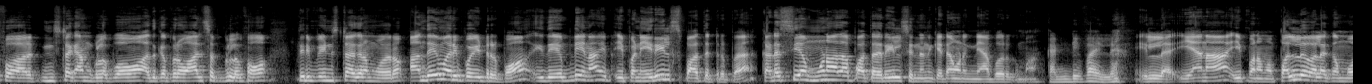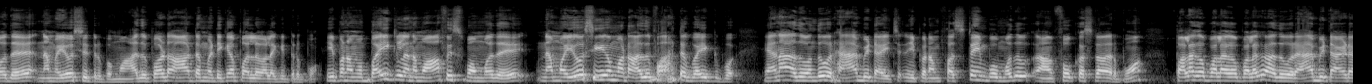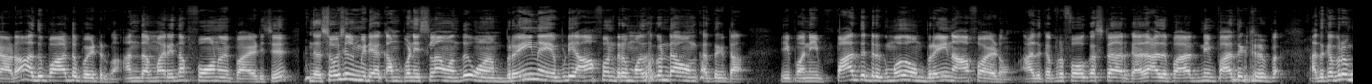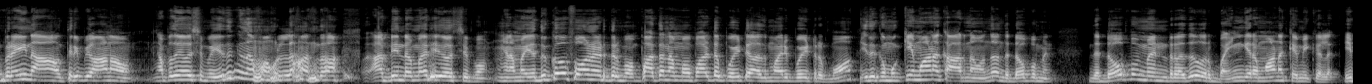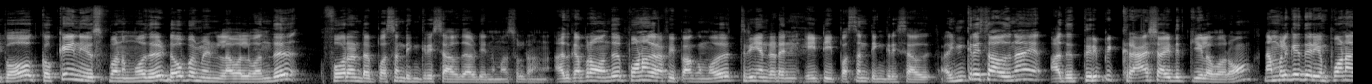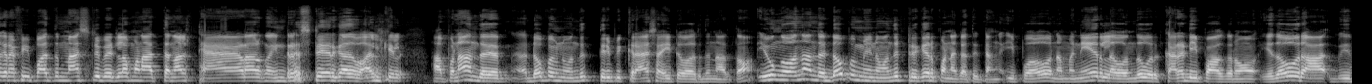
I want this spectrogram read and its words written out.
இன்ஸ்டாகிராம்குள்ள போவோம் அதுக்கப்புறம் வாட்ஸ்அப்குள்ள போவோம் திருப்பி இன்ஸ்டாகிராம் வரும். அதே மாதிரி போயிட்டு இருப்போம் இது எப்படின்னா இப்போ நீ ரீல்ஸ் பார்த்துட்டு இருப்ப கடைசியா மூணாவதா பார்த்த ரீல்ஸ் என்னன்னு கேட்டா உனக்கு ஞாபகம் இருக்குமா? கண்டிப்பா இல்ல. இல்ல. ஏன்னா இப்போ நம்ம பல்லு விளக்கும் போது நம்ம யோசிச்சுட்டு இருப்போமா அது போட்டு ஆட்டோமேட்டிக்கா பல்லு விளக்கிட்டு இருப்போம் இப்போ நம்ம நம்ம பைக்கில் நம்ம ஆஃபீஸ் போகும்போது நம்ம யோசிக்கவே மாட்டோம் அது பாட்டு பைக் போ. ஏன்னா அது வந்து ஒரு ஹேபிட் ஆயிடுச்சு. இப்போ நம்ம ஃபர்ஸ்ட் டைம் போகும்போது ஃபோக்கஸ்டாக இருப்போம். பழக பழக பழக அது ஒரு ஹேபிட் ஆகிட ஆடும். அது பாட்டு போயிட்டு இருக்கும் அந்த மாதிரி தான் ஃபோனும் இப்போ ஆயிடுச்சு. இந்த சோஷியல் மீடியா கம்பெனிஸ்லாம் வந்து உன் பிரெயினை எப்படி ஆஃப் பண்ணுற முதக்கொண்டு அவன் கற்றுக்கிட்டான் இப்போ நீ பார்த்துட்டு இருக்கும்போது உன் பிரெயின் ஆஃப் ஆகிடும் அதுக்கப்புறம் ஃபோக்கஸ்டாக இருக்காது. அது பாட்டு நீ பார்த்துக்கிட்டு இருப்ப. அதுக்கப்புறம் பிரெயின் ஆகும் திருப்பி ஆன் ஆகும். அப்போ தான் யோசிப்போம் எதுக்கு நம்ம உள்ளே வந்தோம் அப்படின்ற மாதிரி யோசிப்போம். நம்ம எதுக்கோ ஃபோன் எடுத்திருப்போம். பார்த்தா நம்ம பாட்டு போயிட்டு அது மாதிரி போயிட்டு இருப்போம் இதுக்கு முக்கியமான காரணம் வந்து அந்த டோப்பமின் இந்த டோப்பமென்றது ஒரு பயங்கரமான கெமிக்கல் இப்போ கொக்கைன் யூஸ் பண்ணும்போது டோப்பமென் லெவல் வந்து ஃபோர் ஹண்ட்ரட் பர்சன்ட் இன்க்ரீஸ் ஆகுது அப்படின்னு நம்ம சொல்கிறாங்க அதுக்கப்புறம் வந்து போனோகிராஃபி பார்க்கும்போது three hundred and eighty percent increase ஆகுது. இன்க்ரீஸ் ஆகுதுன்னா அது திருப்பி கிராஷ் ஆகிட்டு கீழே வரும். நம்மளுக்கே தெரியும் போனோகிராஃபி பார்த்து மாஸ்டர்பேட்லாம் போனால் அத்தனை நாள் டேடாக இருக்கும் இன்ட்ரெஸ்டே இருக்காது வாழ்க்கையில். அப்போனா அந்த டோப்பமின் வந்து திருப்பி கிராஷ் ஆகிட்டு வருதுன்னு அர்த்தம். இவங்க வந்து அந்த டோப்பமினை வந்து ட்ரிகர் பண்ண கற்றுக்கிட்டாங்க இப்போது நம்ம நேரில் வந்து ஒரு கரடி பார்க்குறோம். ஏதோ ஒரு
